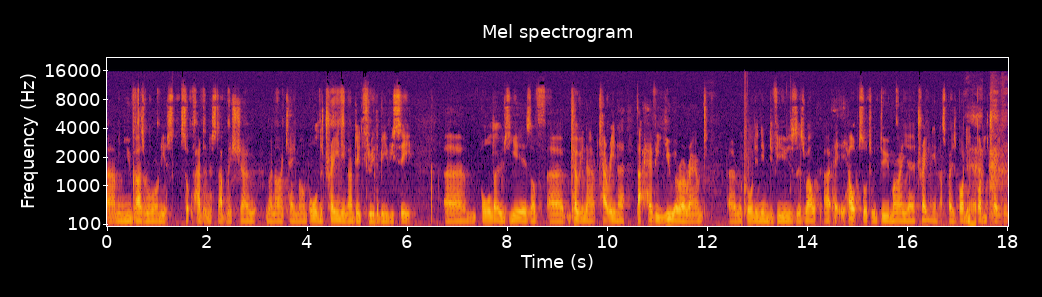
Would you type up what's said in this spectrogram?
I mean, you guys were already sort of had an established show when I came on. All the training I did through the BBC, um, all those years of uh, going out, carrying a, that heavy ewer around, uh, recording interviews as well. Uh, it, helped sort of do my uh, training, I suppose, body body training,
